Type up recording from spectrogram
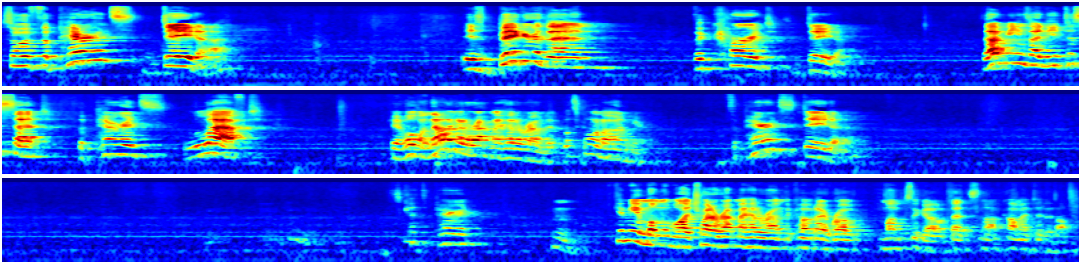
So if the parents' data is bigger than the current data, that means I need to set the parents' left. Okay, hold on. Now I got to wrap my head around it. What's going on here? If the parents' data parent, hmm. Give me a moment while I try to wrap my head around the code I wrote months ago. That's not commented at all.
